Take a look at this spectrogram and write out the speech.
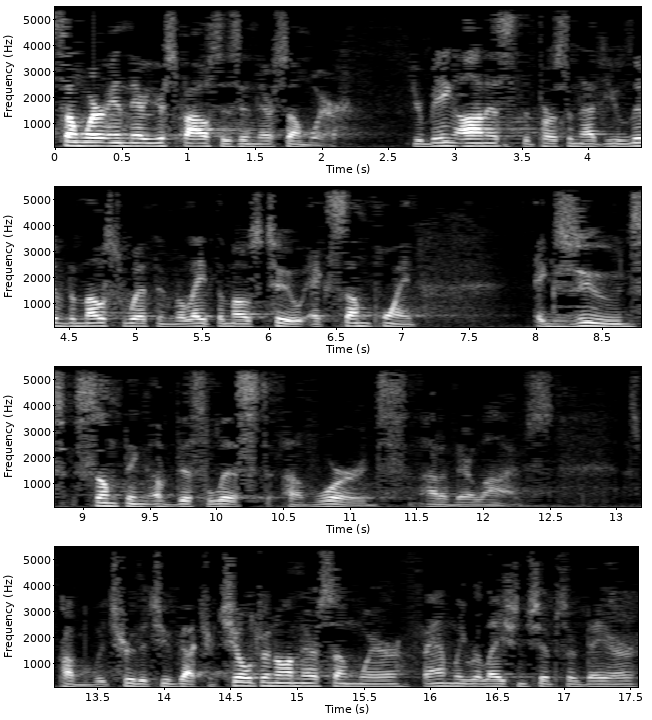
somewhere in there, your spouse is in there somewhere. You're being honest, the person that you live the most with and relate the most to at some point exudes something of this list of words out of their lives. It's probably true that you've got your children on there somewhere, family relationships are there.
